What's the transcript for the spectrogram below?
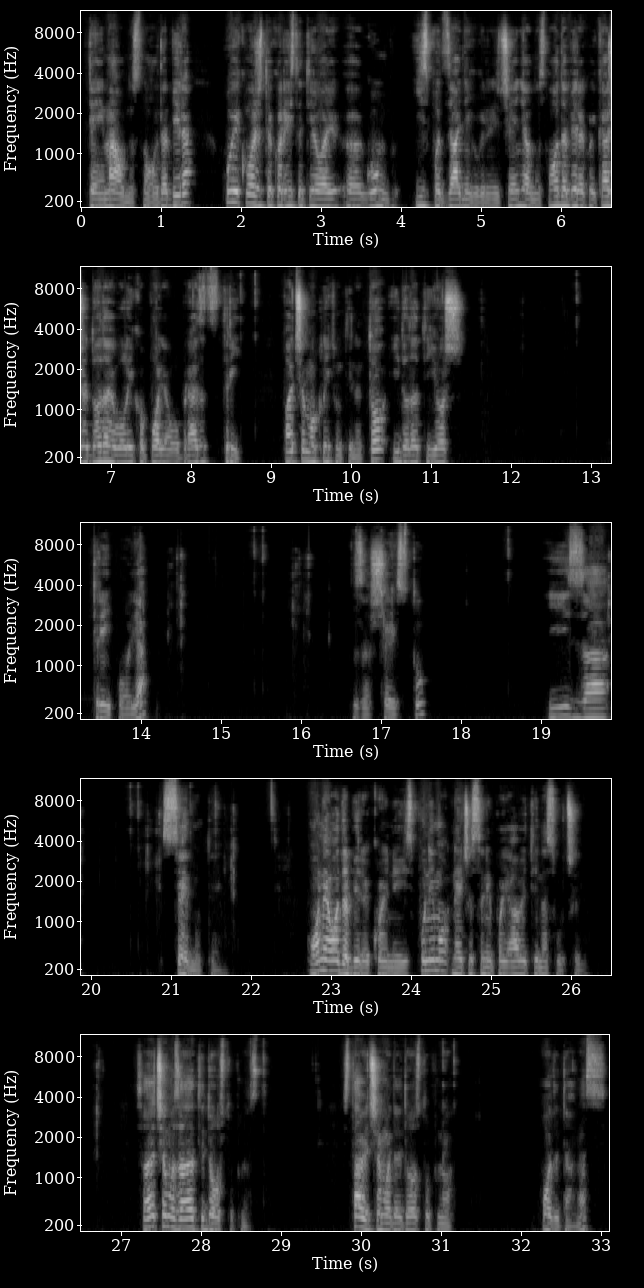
tema, odnosno odabira, uvijek možete koristiti ovaj e, gumb ispod zadnjeg ograničenja, odnosno odabira koji kaže dodaj ovoliko polja u obrazac 3. Pa ćemo kliknuti na to i dodati još tri polja za šestu i za sedmu temu. One odabire koje ne ispunimo neće se ni pojaviti na slučaju. Sada ćemo zadati dostupnost. Stavit ćemo da je dostupno od danas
